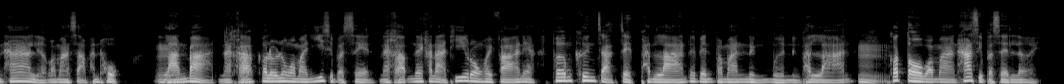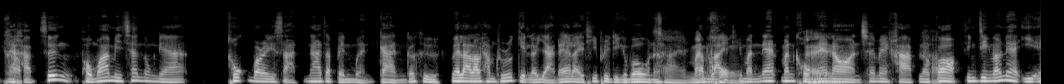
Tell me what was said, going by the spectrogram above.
4,500 เหลือประมาณ 3,600อืมล้านบาทนะครัครับก็ลดลงประมาณ 20%นะครับครับในขณะที่โรงไฟฟ้าเนี่ยเพิ่มขึ้นจาก 7,000 ล้านไปเป็นประมาณ 11,000 ล้านอืมก็โตประมาณ 50%เลยนะคครับซึ่งผมว่า mission ตรงเนี้ย ทุกบริษัทน่าจะเป็นเหมือนกัน ก็คือเวลาเราทำธุรกิจเราอยากได้อะไรที่ predictable นะใช่มั่นกำไรคงที่มันแน่มันคงเออแน่นอนใช่ไหมครับ แล้วก็จริง ๆ แล้วเนี่ย EA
